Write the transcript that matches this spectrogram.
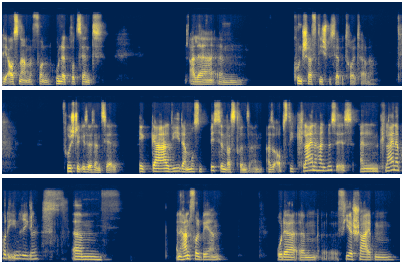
die Ausnahme von 100 Prozent aller ähm, Kundschaft, die ich bisher betreut habe. Frühstück ist essentiell. Egal wie, da muss ein bisschen was drin sein. Also ob es die kleine Handnüsse ist, ein kleiner Proteinriegel, ähm, eine Handvoll Beeren oder ähm, vier Scheiben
